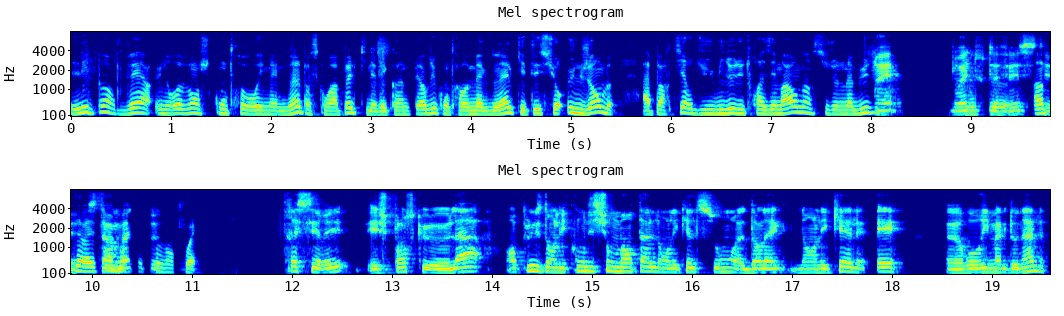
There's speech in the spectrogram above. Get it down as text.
les portes vers une revanche contre Rory McDonald parce qu'on rappelle qu'il avait quand même perdu contre Rory McDonald qui était sur une jambe à partir du milieu du troisième round, hein, si je ne m'abuse. Ouais. Ouais, tout à fait. C'était un match très serré. Et je pense que là, en plus, dans les conditions mentales dans lesquelles, sont, dans, la, dans lesquelles est euh, Rory McDonald,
